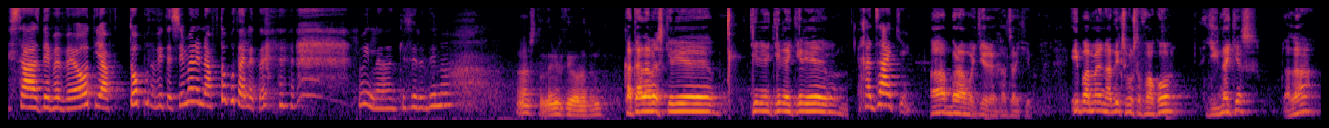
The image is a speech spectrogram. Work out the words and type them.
Σας διαβεβαιώ ότι αυτό που θα δείτε σήμερα είναι αυτό που θέλετε. Μίλα, και Σερεντίνο. Άστο, δεν ήρθε η ώρα του. Κατάλαβες κύριε, κύριε, κύριε, κύριε... Χατζάκι. Α, μπράβο κύριε Χατζάκη. Είπαμε να δείξουμε στο φακό γυναίκες, καλά,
